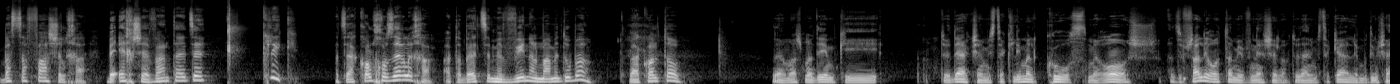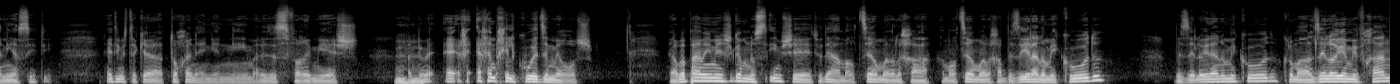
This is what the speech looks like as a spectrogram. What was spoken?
בשפה שלך, באיך שהבנת את זה, קליק. אז זה הכל חוזר לך, אתה בעצם מבין על מה מדובר, והכל טוב. זה ממש מדהים, כי אתה יודע, כשמסתכלים על קורס מראש, אז אפשר לראות את המבנה שלו. אתה יודע, אני מסתכל על לימודים שאני עשיתי. הייתי מסתכל על התוכן העניינים, על איזה ספרים יש, mm-hmm. על באמת, איך, איך הם חילקו את זה מראש. והרבה פעמים יש גם נושאים שאתה יודע, המרצה אומר לך, המרצה אומר לך, בזה יהיה לנו מיקוד, בזה לא יהיה לנו מיקוד, כלומר על זה לא יהיה מבחן,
